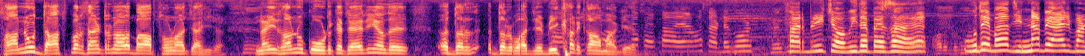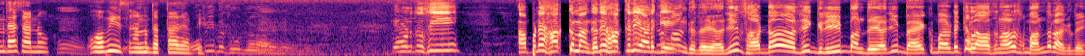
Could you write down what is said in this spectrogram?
ਸਾਨੂੰ 10% ਨਾਲ ਵਾਪਸ ਹੋਣਾ ਚਾਹੀਦਾ। ਨਹੀਂ ਸਾਨੂੰ ਕੋਰਟ ਕਚਹਿਰੀਆਂ ਦੇ ਦਰ- ਦਰਵਾਜ਼ੇ ਵੀ ਖੜਕਾਵਾਂਗੇ ਪੈਸਾ ਆਇਆ ਸਾਡੇ ਕੋਲ। ਫਰਵਰੀ 24 ਦਾ ਪੈਸਾ ਆਇਆ ਉਹਦੇ ਬਾਅਦ ਜਿੰਨਾ ਵਿਆਜ ਬਣਦਾ ਸਾਨੂੰ ਉਹ ਵੀ ਸਾਨੂੰ ਦਿੱਤਾ ਜਾਵੇ। ਕਿ ਹੁਣ ਤੁਸੀਂ ਆਪਣੇ ਹੱਕ ਮੰਗਦੇ ਹੱਕ ਲਈ ਅੜ ਗਏ ਮੰਗਦੇ ਆ ਜੀ ਸਾਡਾ ਅਸੀਂ ਗਰੀਬ ਬੰਦੇ ਆ ਜੀ ਬੈਕਵਰਡ ਕਲਾਸ ਨਾਲ ਸੰਬੰਧ ਰੱਖਦੇ।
